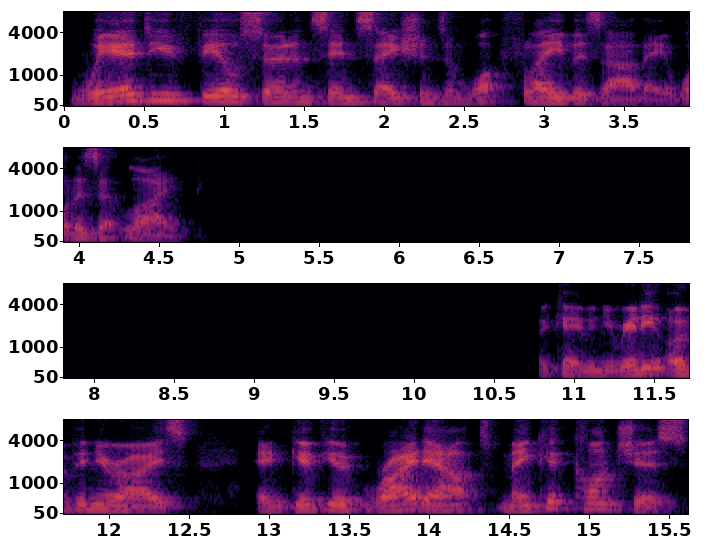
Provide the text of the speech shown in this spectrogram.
Where do you feel certain sensations and what flavors are they? What is it like? Okay, when you're ready, open your eyes and give you, write out, make it conscious,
